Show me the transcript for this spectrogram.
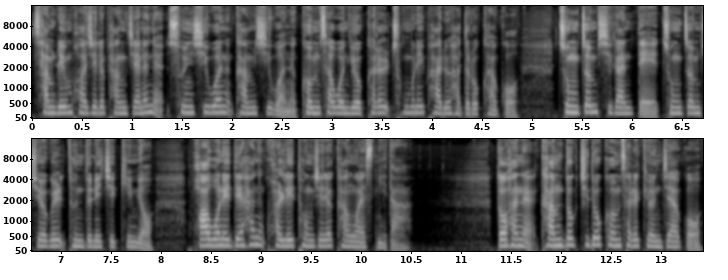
삼림 화재를 방지하는 순시원, 감시원, 검사원 역할을 충분히 발휘하도록 하고 중점 시간대, 중점 지역을 든든히 지키며 화원에 대한 관리 통제를 강화했습니다. 또한 감독 지도 검사를 견제하고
